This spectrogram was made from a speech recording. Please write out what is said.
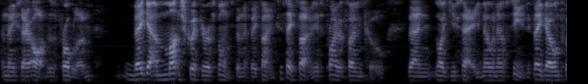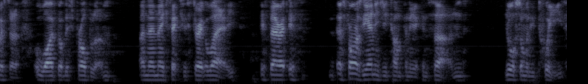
and they say, "Oh, there's a problem," they get a much quicker response than if they phone. Because if they phone, it's private phone call. Then, like you say, no one else sees. If they go on Twitter, "Oh, I've got this problem," and then they fix it straight away. If they're if as far as the energy company are concerned, you're someone who tweets,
